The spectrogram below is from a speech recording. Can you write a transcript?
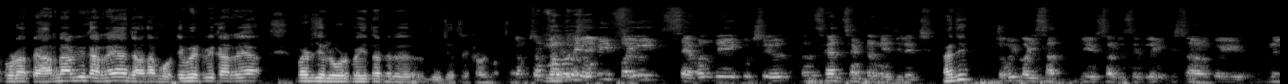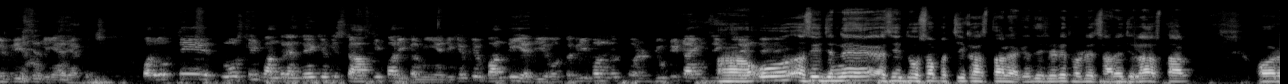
ਥੋੜਾ ਪਿਆਰ ਨਾਲ ਵੀ ਕਰ ਰਹੇ ਆ ਜ਼ਿਆਦਾ ਮੋਟੀਵੇਟ ਵੀ ਕਰ ਰਹੇ ਆ ਬਟ ਜੇ ਲੋੜ ਪਈ ਤਾਂ ਫਿਰ ਦੂਜੇ ਤਰੀਕਾ ਵੀ ਸਰ ਮੰਤਰੀ 24 ਬਾਈ 7 ਦੇ ਕੁਝ ਹੈਲਥ ਸੈਂਟਰ ਨੇ ਜ਼ਿਲ੍ਹੇ 'ਚ। ਹਾਂਜੀ। 24 ਬਾਈ 7 ਦੀ ਸਰਵਿਸਿਜ਼ ਲਈ ਜਿਸ ਤਰ੍ਹਾਂ ਕੋਈ ਡਿਲੀਵਰੀਜ਼ ਹੁੰਦੀਆਂ ਜਾਂ ਕੁਝ ਪਰ ਉੱਥੇ ਮੋਸਟਲੀ ਬੰਦ ਰਹਿੰਦੇ ਆ ਕਿਉਂਕਿ ਸਟਾਫ ਦੀ ਭਾਰੀ ਕਮੀ ਹੈ ਜੀ ਕਿਉਂਕਿ ਉਹ ਬੰਦ ਹੀ ਹੈ ਜੀ ਉਹ ਤਕਰੀਬਨ ਡਿਊਟੀ ਟਾਈਮ ਸੀ ਹਾਂ ਉਹ ਅਸੀਂ ਜਿੰਨੇ ਅਸੀਂ 225 ਕੁ ਹਸਪਤਾਲ ਹੈਗੇ ਜੀ ਜਿਹੜੇ ਤੁਹਾਡੇ ਸਾਰੇ ਜ਼ਿਲ੍ਹਾ ਹਸਪਤਾਲ ਔਰ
